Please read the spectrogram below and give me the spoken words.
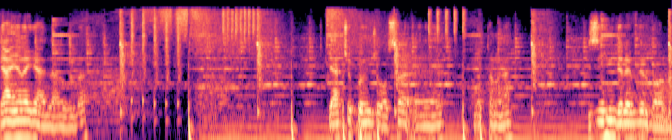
yan yana geldiler burada. Gerçek oyuncu olsa eee, muhtemelen bizi indirebilirdi orada.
